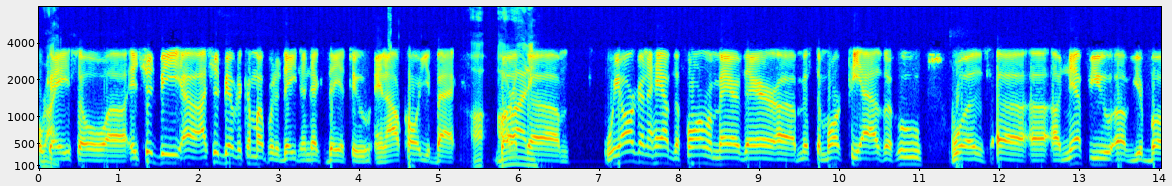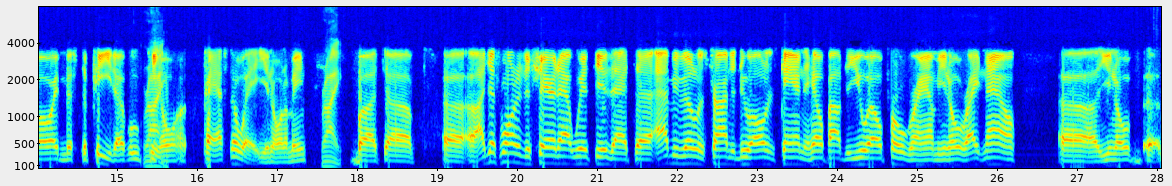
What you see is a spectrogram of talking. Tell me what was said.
Okay, so uh, it should be. Uh, I should be able to come up with a date in the next day or two, and I'll call you back. Uh, But um, we are going to have the former mayor there, uh, Mr. Mark Piazza, who was uh, a, a nephew of your boy, Mr. Peter, who Right. you know passed away. You know what I mean? right. But uh, uh, I just wanted to share that with you that uh, Abbeville is trying to do all it can to help out the UL program. You know, right now, uh, you know, uh,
